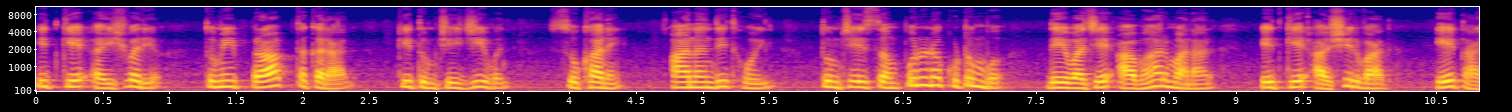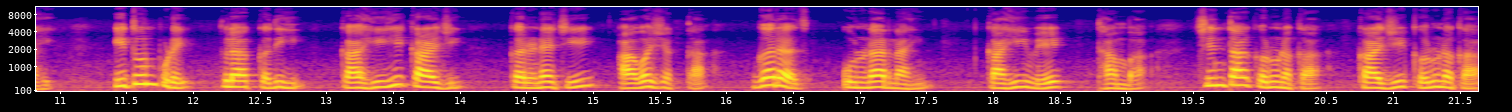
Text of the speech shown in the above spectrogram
इतके ऐश्वर तुम्ही प्राप्त कराल की तुमचे जीवन सुखाने आनंदित होईल. तुमचे संपूर्ण कुटुंब देवाचे आभार मानाल. इतके आशीर्वाद येत आहे. इथून पुढे तुला कधीही काहीही काळजी करण्याची आवश्यकता गरज उरणार नाही. काही वेळ थांबा. चिंता करू नका. काळजी करू नका.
